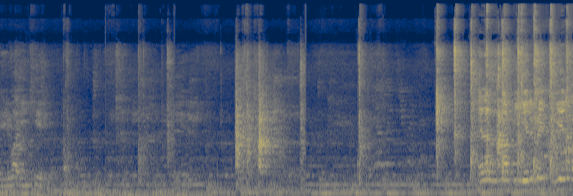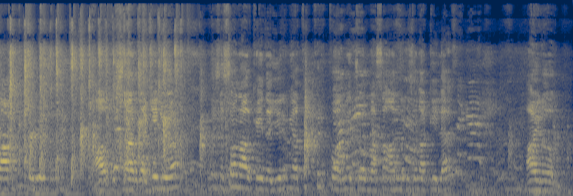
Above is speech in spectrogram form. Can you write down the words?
Eyvah 2. En azından bir yeri yeri attık görüyorsunuz. Alkışlar da geliyor. Şu son halkayı da 20 atıp 40 puan hiç olmazsa alnımızın akıyla ayrılalım.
